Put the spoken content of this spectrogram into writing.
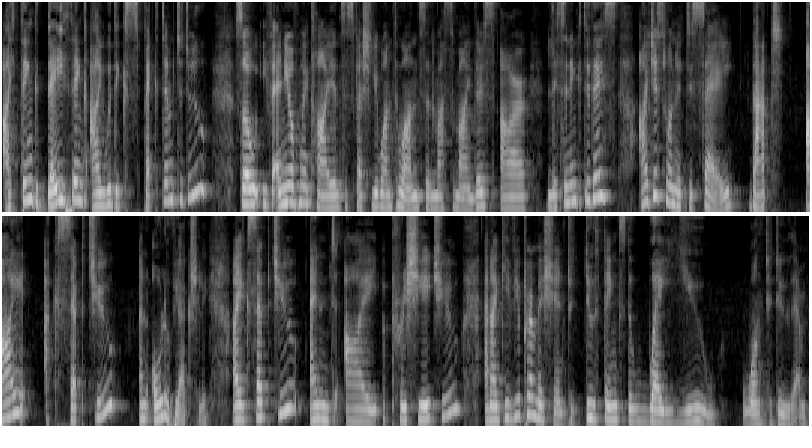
I think they think I would expect them to do. So, if any of my clients, especially one to ones and masterminders, are listening to this, I just wanted to say that I accept you and all of you actually. I accept you and I appreciate you and I give you permission to do things the way you want to do them.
